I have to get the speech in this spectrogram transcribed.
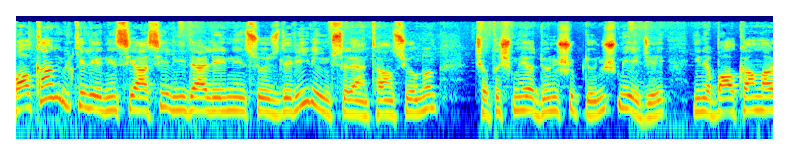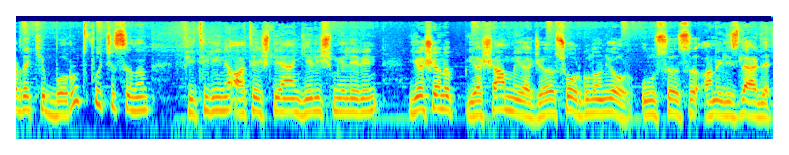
Balkan ülkelerinin siyasi liderlerinin sözleriyle yükselen tansiyonun çatışmaya dönüşüp dönüşmeyeceği, yine Balkanlardaki borut fıçısının fitilini ateşleyen gelişmelerin yaşanıp yaşanmayacağı sorgulanıyor uluslararası analizlerde.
